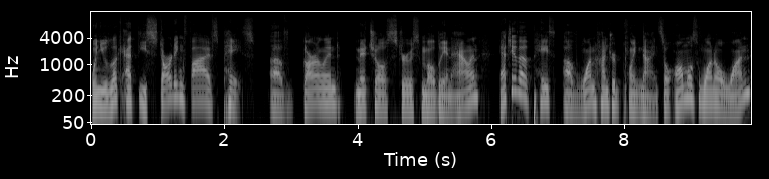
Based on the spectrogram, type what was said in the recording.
When you look at the starting fives pace of Garland, Mitchell, Strus, Mobley, and Allen, they actually have a pace of 100.9, so almost 101.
